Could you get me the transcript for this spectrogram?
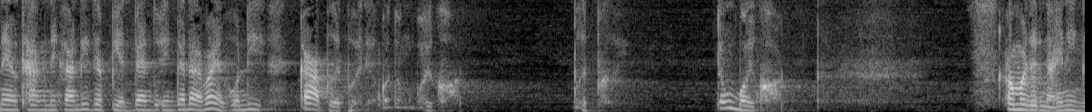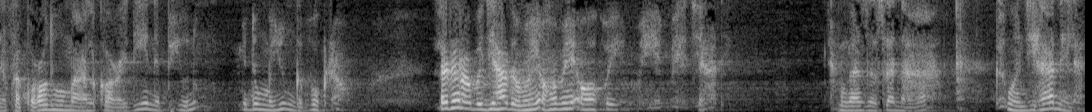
แนวทางในการที่จะเปลี่ยนแปลงตัวเองก็ได้ไม่คนที่กล้าเปิดเผยเนี่ยก็ต้องบอยคอรดเปิดเผย ต้องบอยคอรดเอามาจากไหนนี่ไงฝากเราดูมาลกอรดีเนี่ยไปอยู่นู่นไม่ต้องมายุ่งกับพวกเรา แล้วถ้าเราไปจิฮาดเราไม่ออกไม่ออกไปไม่ไม่จิฮาดทำงานศาสนาก็เหมือนจิฮาดนี่แหละ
